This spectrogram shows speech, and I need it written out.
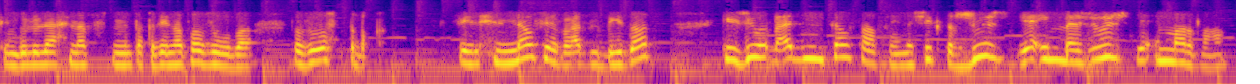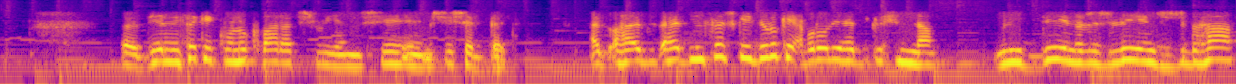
كنقولوا لها حنا في المنطقة ديالنا تزوبه تزوبه واحد الطبق. فيه الحنة وفيه بعض البيضات. كيجيو بعد نتا وصافي. ماشي كثر جوج يا إما جوج يا إما اربعه ديال النساء كيكونوا كبارات شوية ماشي ماشي شابات هاد هاد النساء اش كيديروا كيعبروا ليها ديك الحنة من اليدين الرجلين الجبهه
